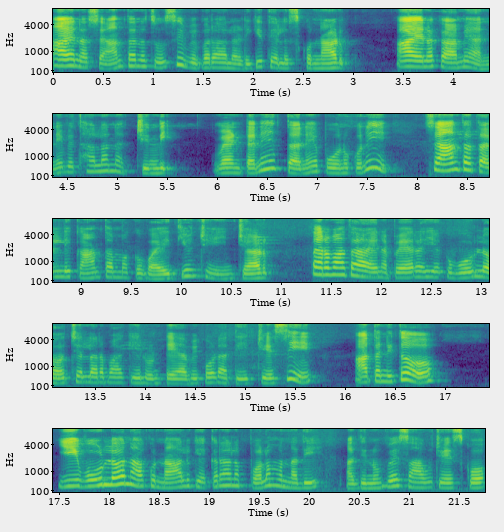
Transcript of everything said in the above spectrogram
ఆయన శాంతను చూసి వివరాలు అడిగి తెలుసుకున్నాడు. ఆయనకు ఆమె అన్ని విధాలా నచ్చింది. వెంటనే తనే పూనుకుని శాంత తల్లి కాంతమ్మకు వైద్యం చేయించాడు. తర్వాత ఆయన పేరయ్యకు ఊళ్ళో చిల్లర బాకీలుంటే అవి కూడా తీర్చేసి అతనితో ఈ ఊళ్ళో నాకు నాలుగు ఎకరాల పొలం ఉన్నది. అది నువ్వే సాగు చేసుకో.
